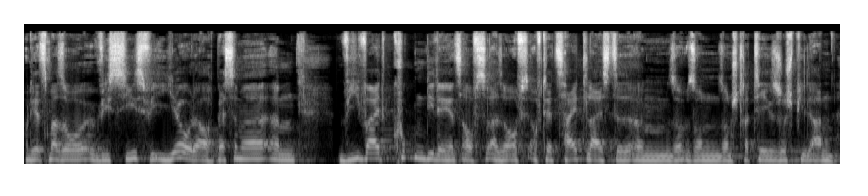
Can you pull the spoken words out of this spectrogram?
Und jetzt mal so VCs wie ihr oder auch Bessemer, ähm, wie weit gucken die denn jetzt auf, also auf, auf der Zeitleiste ähm, so, so, ein, so ein strategisches Spiel an?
